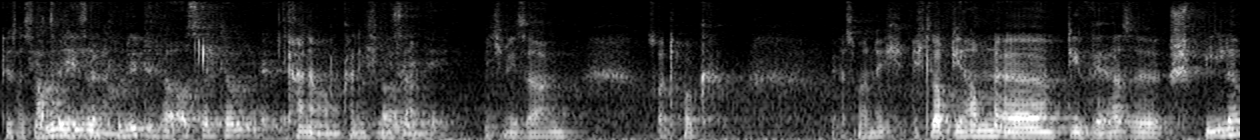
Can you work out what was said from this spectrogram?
ist, was ich jetzt Haben die eine politische Ausrichtung? keine Ahnung, kann ich nicht sagen. nicht. Ich nicht sagen. So ad hoc erstmal nicht. Ich glaube, die haben äh, diverse Spieler,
